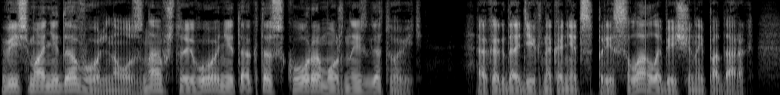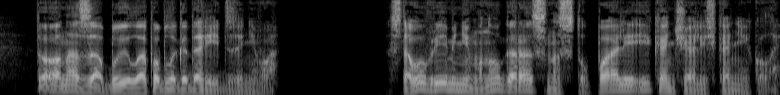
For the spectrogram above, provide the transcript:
весьма недовольна, узнав, что его не так-то скоро можно изготовить. А когда Дик наконец прислал обещанный подарок, то она забыла поблагодарить за него. С того времени много раз наступали и кончались каникулы.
